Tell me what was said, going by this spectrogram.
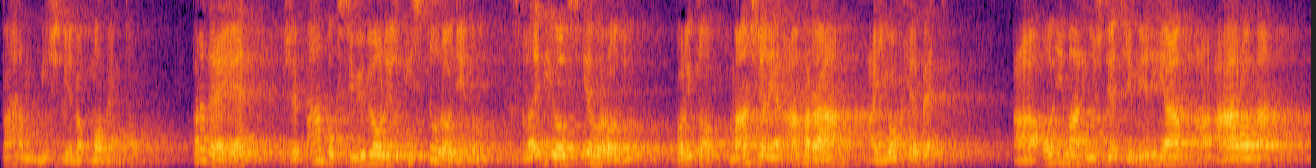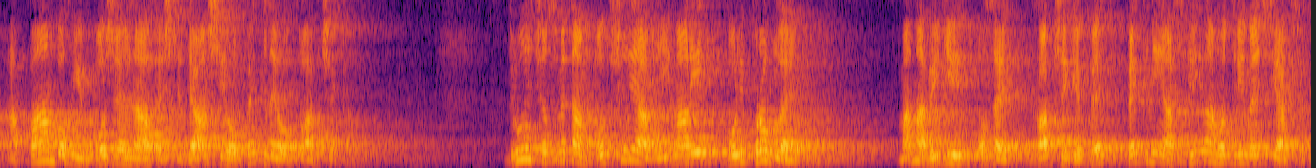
Pár myšlienok momentov. Prvé je, že pán Boh si vyvolil istú rodinu z leviovského rodu, boli to manželia Amrám a Jochebet, a oni mali už deti Miriam a Árona a pán Boh im požehnal ešte ďalšieho pekného chlapčeka. Druhé, čo sme tam počuli a vnímali, boli problémy. Mama vidí, ozaj, chlapček je pek, pekný a skrýva ho tri mesiace. E,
